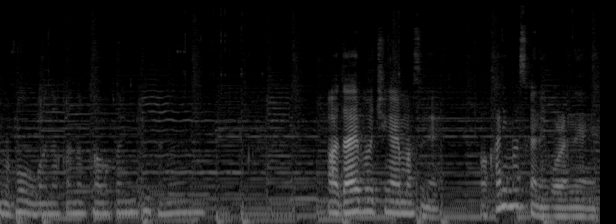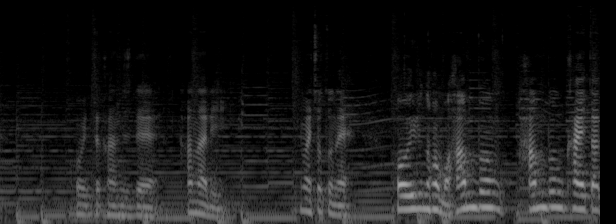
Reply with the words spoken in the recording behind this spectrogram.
の方はなかなか分かりにくいかな。あ、だいぶ違いますね。わかりますかねこれね。こういった感じで、かなり、今ちょっとね、ホイールの方も半分、半分変えた、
